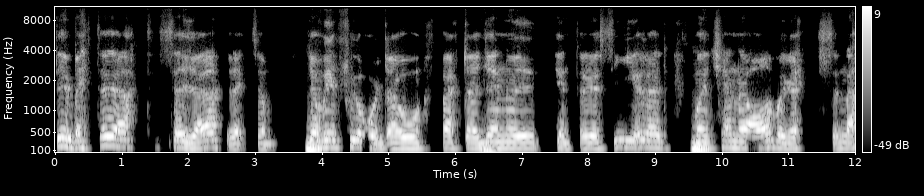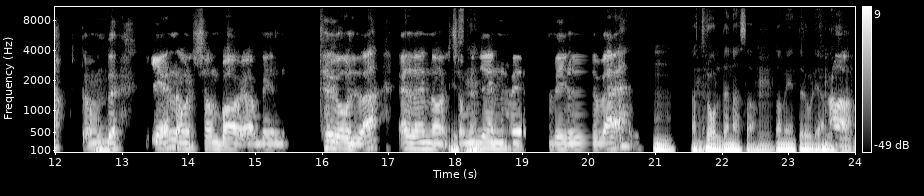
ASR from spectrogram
det är bättre att säga liksom jag Mm. vill fråga och verka genuint intresserad. Mm. Man känner av rätt snabbt om Mm. det är någon som bara vill trolla eller någon Just som det. genuint vill väl. Mm. Ja, Mm. trollen alltså. Mm. De är inte roliga. Mm, Ja.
